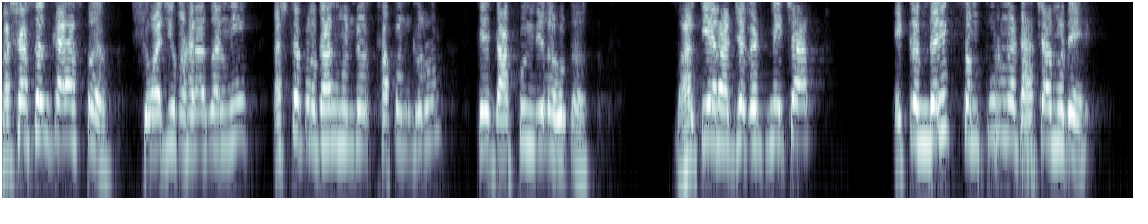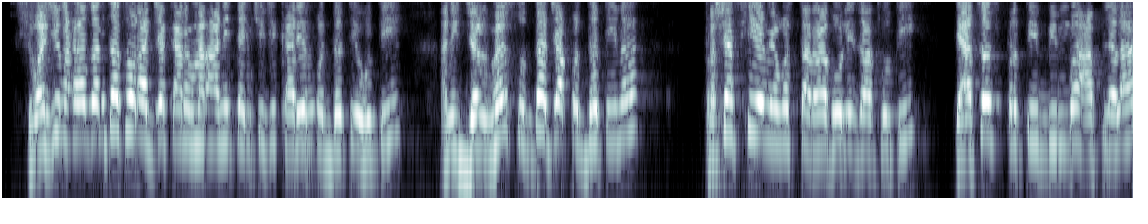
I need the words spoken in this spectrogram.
प्रशासन काय असतं? शिवाजी महाराजांनी अष्टप्रधान मंडळ स्थापन करून ते दाखवून दिलं होतं. भारतीय राज्यघटनेच्या एकंदरीत संपूर्ण ढाच्यामध्ये शिवाजी महाराजांचा जो राज्य कारभार आणि त्यांची जी कार्यपद्धती होती आणि जगभर सुद्धा ज्या पद्धतीनं प्रशासकीय व्यवस्था राबवली जात होती त्याच प्रतिबिंब आपल्याला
